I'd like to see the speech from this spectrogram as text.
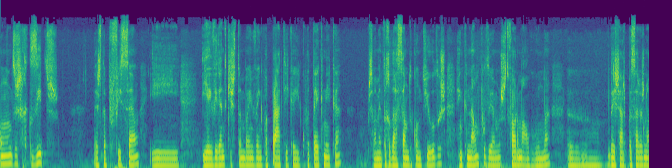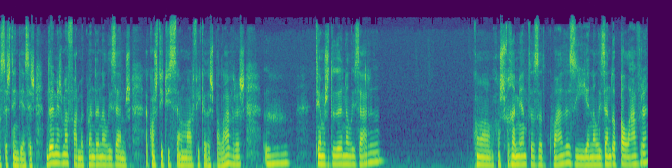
um dos requisitos desta profissão e, e é evidente que isto também vem com a prática e com a técnica principalmente redação de conteúdos, em que não podemos, de forma alguma, uh, deixar passar as nossas tendências. Da mesma forma, quando analisamos a constituição mórfica das palavras, uh, temos de analisar com, com, as ferramentas adequadas e analisando a palavra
